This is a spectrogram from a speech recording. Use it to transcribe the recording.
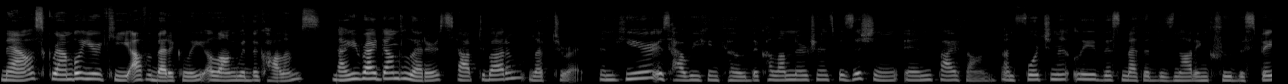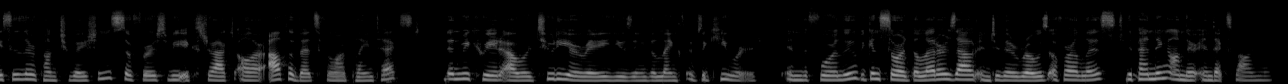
Now, scramble your key alphabetically along with the columns. Now you write down the letters, top to bottom, left to right. And here is how we can code the columnar transposition in Python. Unfortunately, this method does not include the spaces or punctuations, so first we extract all our alphabets from our plain text. Then we create our 2D array using the length of the keyword. In the for loop, we can sort the letters out into the rows of our list depending on their index value.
